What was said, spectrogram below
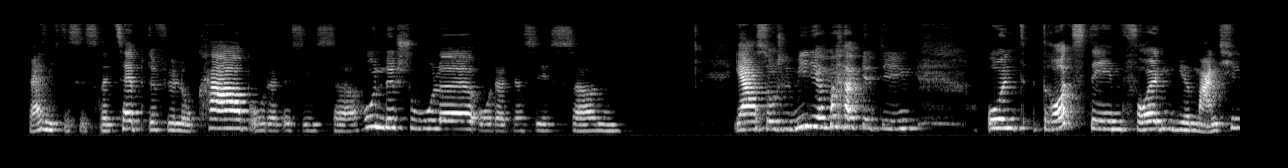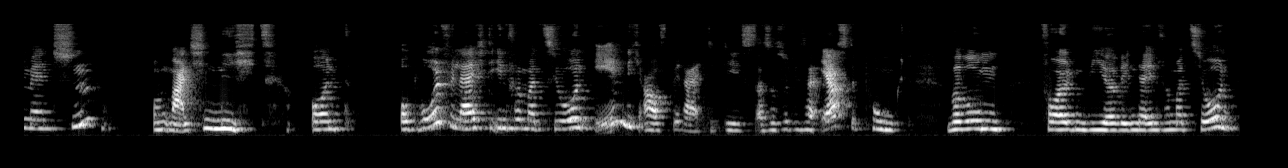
Ich weiß nicht, das ist Rezepte für Low Carb oder das ist äh, Hundeschule oder das ist ähm, ja, Social Media Marketing. Und trotzdem folgen wir manchen Menschen und manchen nicht. Und obwohl vielleicht die Information ähnlich aufbereitet ist, also so dieser erste Punkt, warum folgen wir wegen der Information,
